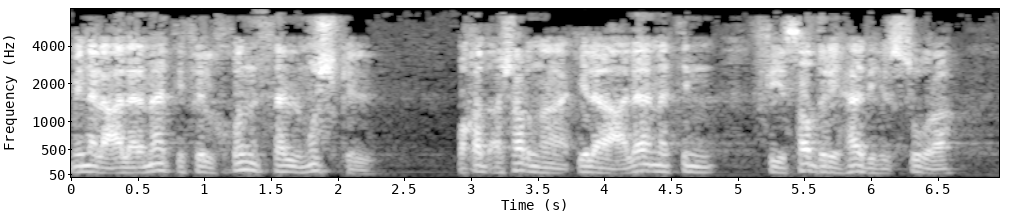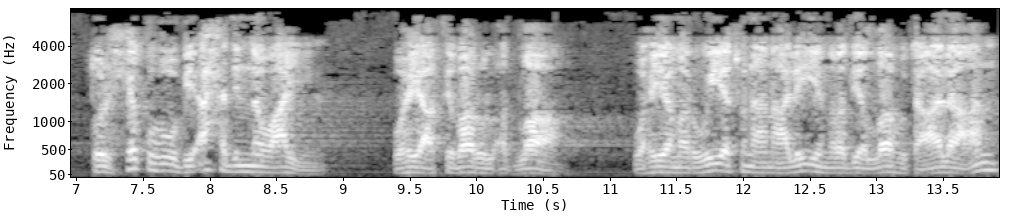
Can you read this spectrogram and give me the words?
من العلامات في الخنث المشكل. وقد أشرنا إلى علامة في صدر هذه السورة تلحقه بأحد النوعين وهي اعتبار الأضلاع وهي مروية عن علي رضي الله تعالى عنه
